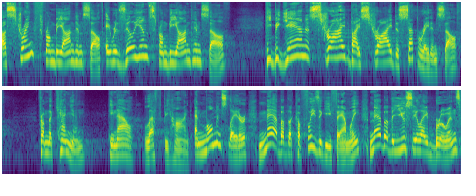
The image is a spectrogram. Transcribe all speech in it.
a strength from beyond himself, a resilience from beyond himself, he began stride by stride to separate himself from the Kenyan he now left behind. And moments later, Meb of the Keflezighi family, Meb of the UCLA Bruins,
